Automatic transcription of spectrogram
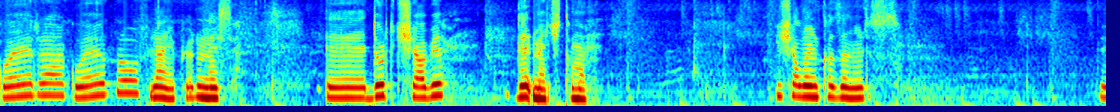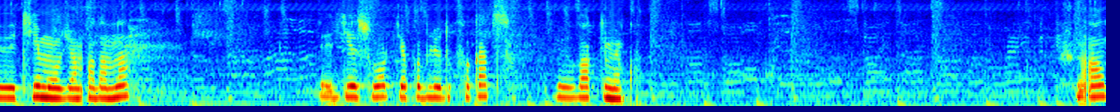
Guerra, Guerro falan yapıyordum neyse. Ee, 4 kişi abi. Deathmatch tamam. İnşallah oyunu kazanırız. Ee, team olacağım adamla. Ee, diye sword yapabiliyorduk fakat e, vaktim yok. Şunu al.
